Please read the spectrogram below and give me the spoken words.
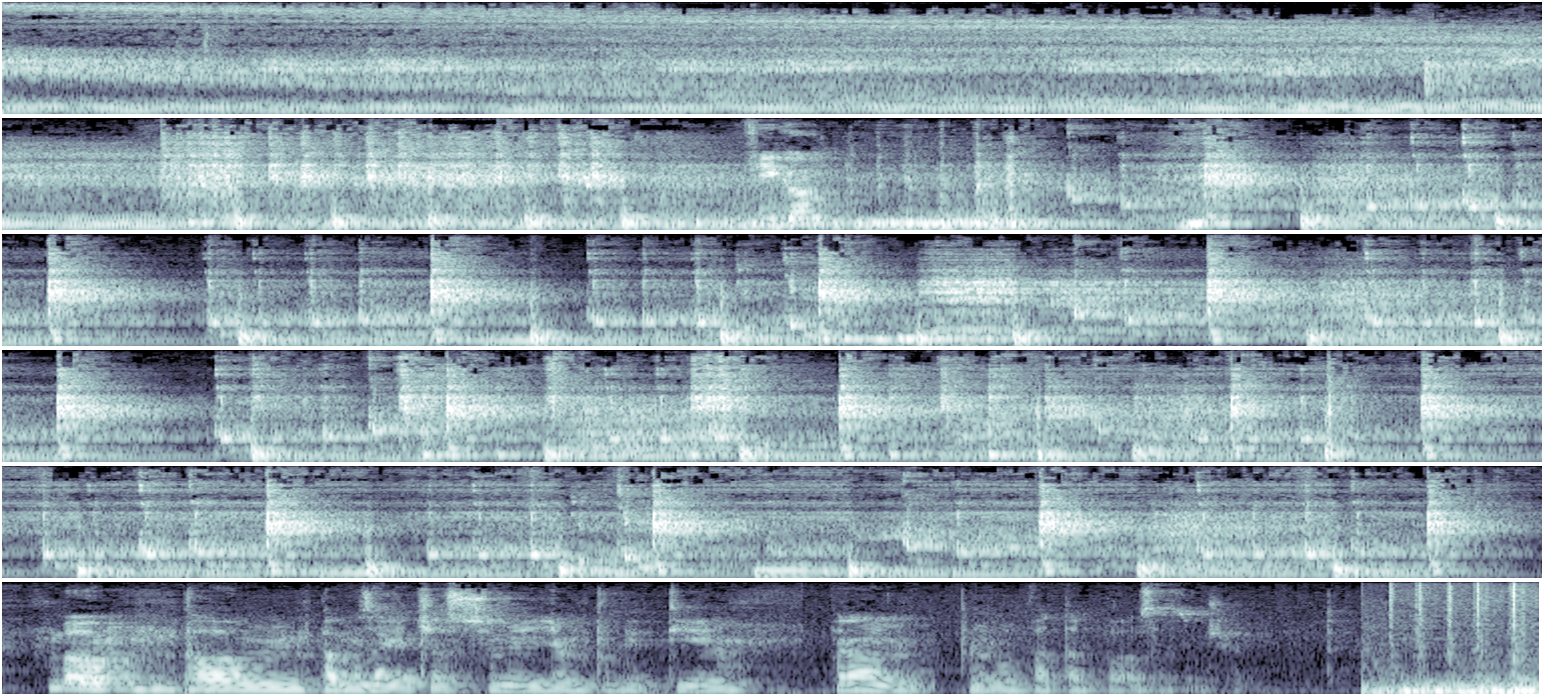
Un po', mi sa che ci assomiglia un pochettino, però non l'ho fatto apposta sinceramente.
